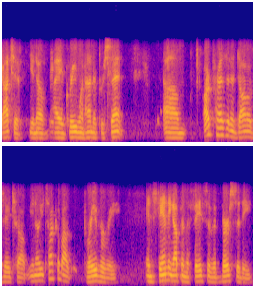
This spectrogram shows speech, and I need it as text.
Gotcha. You know, I agree 100%. Um, our president Donald J. Trump, you know, you talk about bravery and standing up in the face of adversity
